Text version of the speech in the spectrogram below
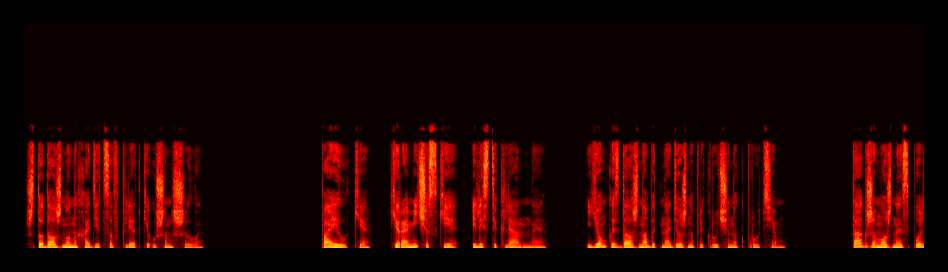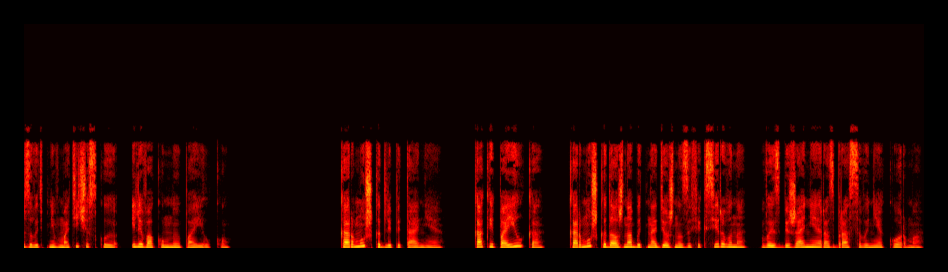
Что должно находиться в клетке у шиншиллы? Поилки, керамические или стеклянные. Емкость должна быть надежно прикручена к прутьям. Также можно использовать пневматическую или вакуумную поилку. Кормушка для питания. Как и поилка, кормушка должна быть надежно зафиксирована во избежание разбрасывания корма.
